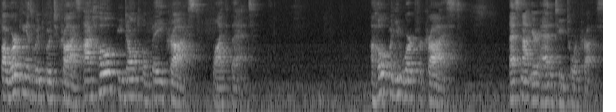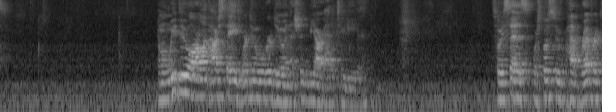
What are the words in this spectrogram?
by working as we would to Christ. I hope you don't obey Christ like that. I hope when you work for Christ, that's not your attitude toward Christ. And when we do our on our stage, we're doing what we're doing, that shouldn't be our attitude either. So he says we're supposed to have reverent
